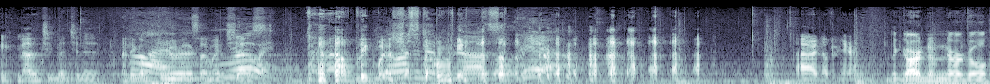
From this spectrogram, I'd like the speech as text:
now that you mention it, I think I'm breathing inside my chest. I'm bleeding my chest. Bleed my son. Alright, nothing here. The Garden of Nurgle.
